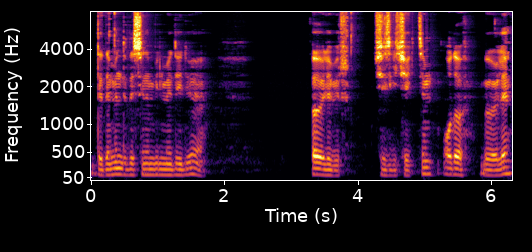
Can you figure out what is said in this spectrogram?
dedemin dedesinin bilmediği diyor ya. Öyle bir çizgi çektim. O da böyle.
